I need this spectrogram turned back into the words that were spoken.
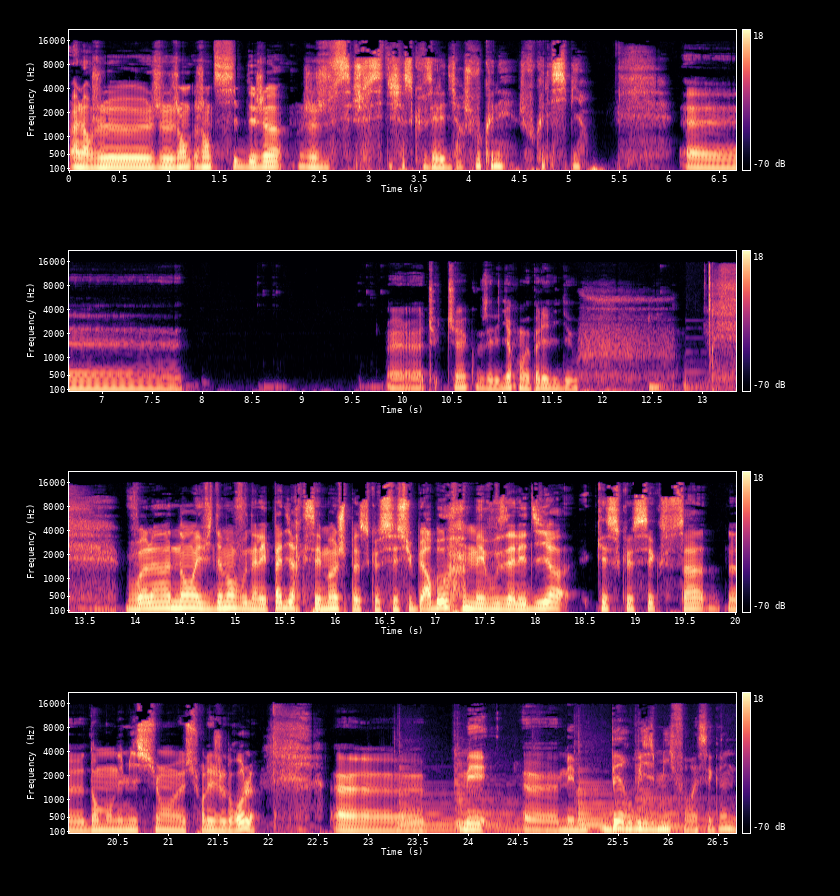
Alors je, j'anticipe déjà, je, sais, déjà ce que vous allez dire. Je vous connais, je vous connais si bien. Euh... Euh, vous allez dire qu'on voit pas les vidéos. Voilà, non, évidemment, vous n'allez pas dire que c'est moche parce que c'est super beau, mais vous allez dire qu'est-ce que c'est que ça euh, dans mon émission sur les jeux de rôle? Euh, mais, bear with me for a second.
